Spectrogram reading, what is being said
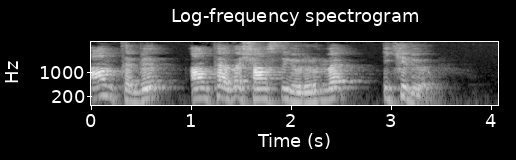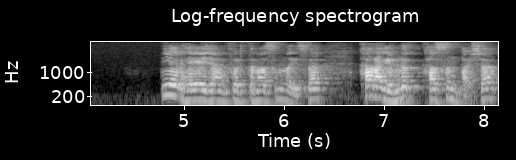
Antep'i Antalya'da şanslı görüyorum ve 2 diyorum. Diğer heyecan fırtınasında ise Karagümrük Kasımpaşa.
